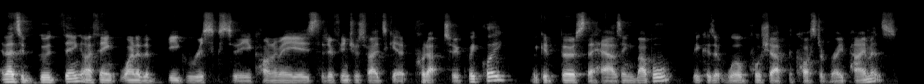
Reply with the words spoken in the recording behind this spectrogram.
And that's a good thing. I think one of the big risks to the economy is that if interest rates get put up too quickly, we could burst the housing bubble because it will push up the cost of repayments.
